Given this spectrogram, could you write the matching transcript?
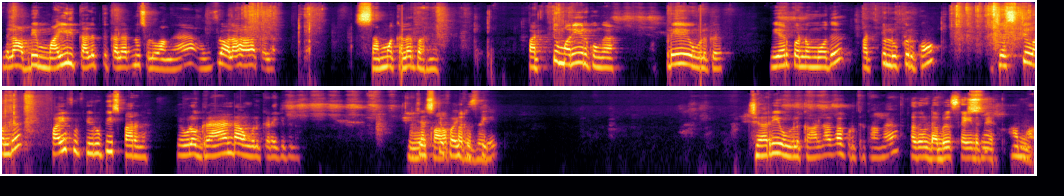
இதெல்லாம் அப்படியே மயில் கழுத்து கலர்னு சொல்லுவாங்க. அவ்வளோ அழகான கலர் செம்ம கலர் பாருங்க. பட்டு மாதிரியே இருக்குங்க. அப்படியே உங்களுக்கு வியர் பண்ணும்போது பட்டு லுக் இருக்கும். ஜஸ்ட் வந்து ஃபைவ் ஃபிஃப்டி ருபீஸ் பாருங்க. எவ்வளோ கிராண்டா உங்களுக்கு கிடைக்குதுன்னு. ஜஸ்ட் ஃபைவ் ஃபிஃப்டி சரி ஜரி உங்களுக்கு அழகா கொடுத்துருக்காங்க. அதுவும் டபுள் சைடுமே இருக்கு. ஆமா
